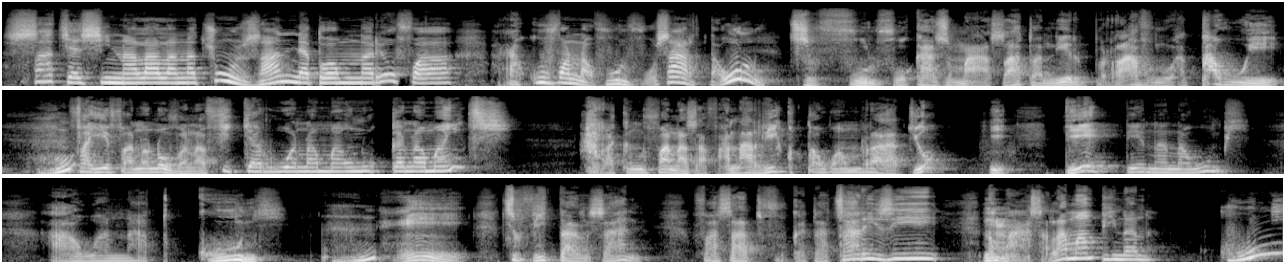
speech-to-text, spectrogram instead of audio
Sa tsy asiana alalana intsony izany ny atao aminareo fa rakofana voly voasary daholo? Tsy voly voankazo mahazatra anie ry Bravo no atao e! Fa efa nanaovana fikarohana manokana mahintsy Araka ny fanazavana reko tao amin'ny radio, he, dia tena nahomby, ao anaty gony. He, tsy vitan'izany fa sady vokatra tsara izy no mahasalama am-pihinana. Gony?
